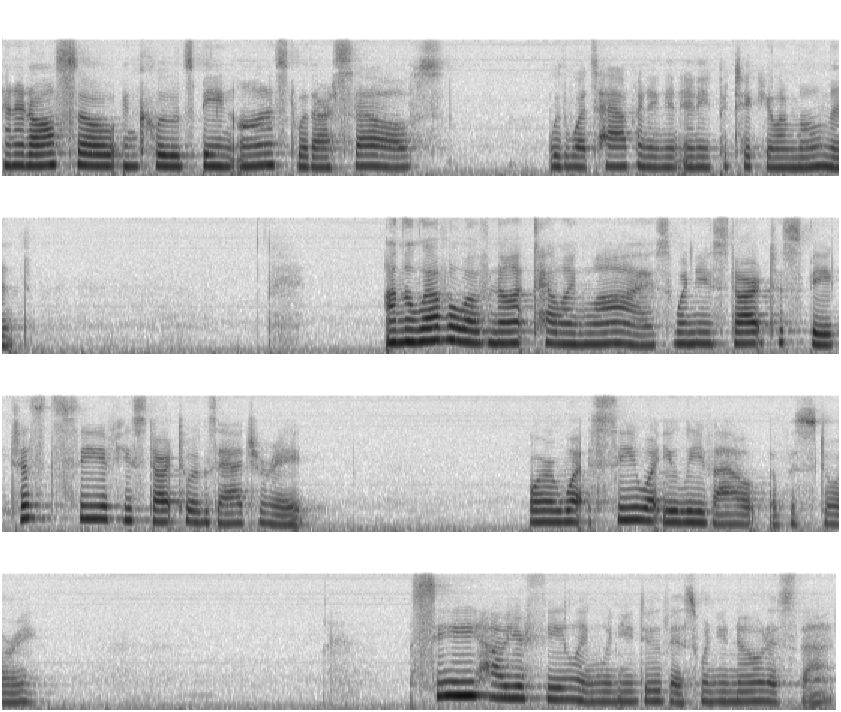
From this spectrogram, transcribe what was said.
and it also includes being honest with ourselves, with what's happening in any particular moment. On the level of not telling lies, when you start to speak, just see if you start to exaggerate. Or what, see what you leave out of a story. See how you're feeling when you do this, when you notice that.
